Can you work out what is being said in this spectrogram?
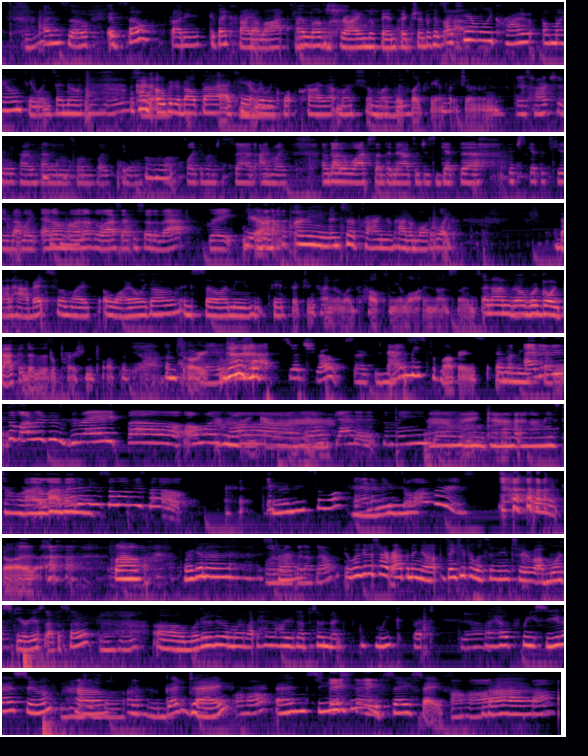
And so it's so funny because I cry a lot. I love crying the fan fiction because I can't really cry of my own feelings. I know Mm-hmm. I'm kind of open about that. I can't really qu- cry that much unless it's like fan fiction. It's hard to cry without any sort of like, you know, Mhm. it's like if I'm just sad, I'm like, I've got to watch something now to just get the, just get the tears out. Like Anohana, the last episode of that, great. Yeah. I mean, instead of crying, I've had a lot of like bad habits from like a while ago, and so I mean, fan fiction kind of like helps me a lot in that sense. And I'm go mm-hmm. we're going back into the depression topic. yeah. I'm sorry. Anyway, yeah, your tropes are nice. Enemies to lovers. Enemies, Enemies to to lovers is great though. Oh my oh my god. You don't get it. It's amazing. Oh my god, enemies to lovers. I love enemies to lovers though. Enemies to lovers. Enemies to lovers. Oh my god. Well, we're gonna We're start, gonna wrap it up now. we're gonna start wrapping up. Thank you for listening to a more serious episode. Mm-hmm. Um, we're gonna do a more lighthearted episode next week, but Yeah. I hope we see you guys soon. Mhm, Have uh, a good day Uh huh. and see Stay you soon. safe. Stay safe. Uh huh. Bye. Bye.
